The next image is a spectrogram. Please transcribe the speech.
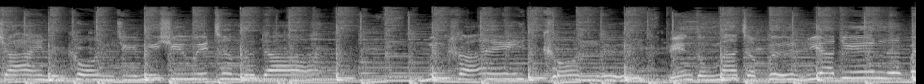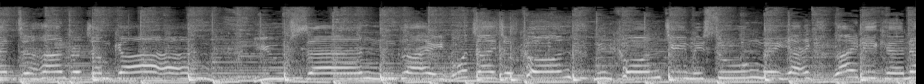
ชายหนึ่งคนที่มีชีวิตธรรมดาเหมือนใครคนอื่น เพียงต้องมาจับปืนอย่ายืนเลือกเป็นทหารประจำการ อยู่แสนไกล หัวใจจะคนหนึ่งคนที่ไม่สูงไม่ใหญ่ร้ายดีแค่ไหน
